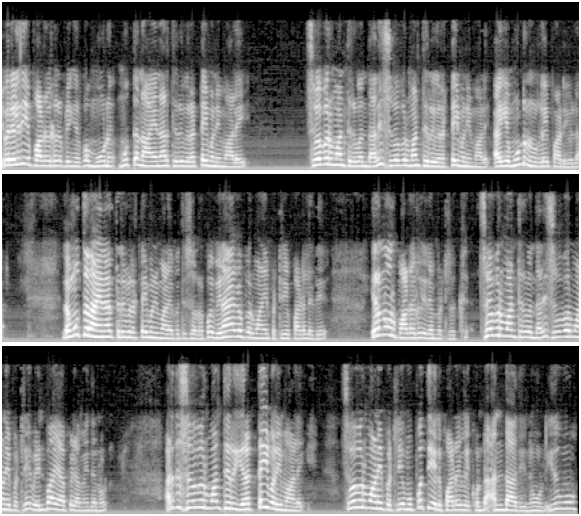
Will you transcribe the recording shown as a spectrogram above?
இவர் எழுதிய பாடல்கள் அப்படிங்கிறப்போ மூணு. மூத்த நாயனார் திருவிரட்டைமணி மாலை சிவபெருமான் திருவந்தாதி சிவபெருமான் திரு இரட்டைமணி மாலை ஆகிய மூன்று நூல்களை பாடியுள்ளார். இந்த மூத்த நாயனார் திரு இரட்டைமணி மாலை பற்றி சொல்றப்போ விநாயக பெருமானை பற்றிய பாடல் இது. இருநூறு பாடல்கள் இடம்பெற்றிருக்கு. சிவபெருமான் திருவந்தாதி சிவபெருமானை பற்றிய வெண்பாயாப்பில் அமைந்த நூல். அடுத்து சிவபெருமான் திரு இரட்டை மணிமாலை சிவபெருமானை பற்றிய முப்பத்தி ஏழு பாடல்களை கொண்ட அந்தாதி நூல். இதுவும்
